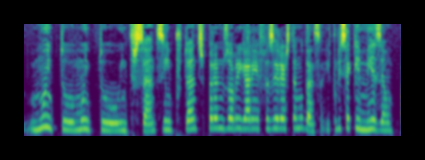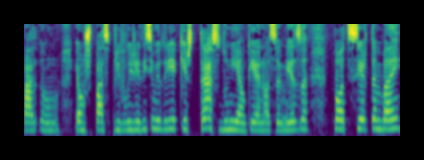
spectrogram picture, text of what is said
muito, muito interessantes e importantes para nos obrigarem a fazer esta mudança. E por isso é que a mesa é um, um, é um espaço privilegiadíssimo. Eu diria que este traço de união que é a nossa mesa pode ser também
